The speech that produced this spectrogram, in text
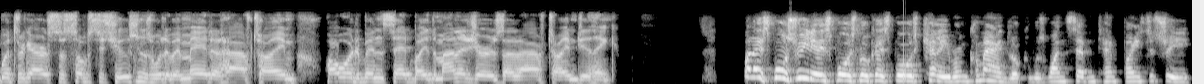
with regards to substitutions would have been made at halftime. What would have been said by the managers at halftime? Do you think? Well, I suppose really, I suppose look, I suppose Kerry were in command. Look, it was one seven, ten points to three.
